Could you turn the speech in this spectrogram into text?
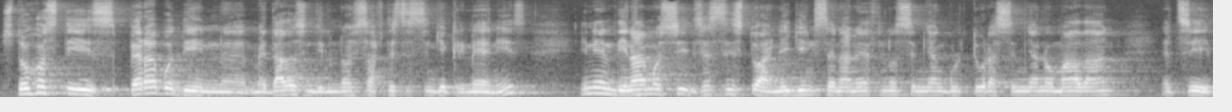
Στόχος της, πέρα από την ε, μετάδοση της γνώσης αυτής της συγκεκριμένης, είναι η ενδυνάμωση της αίσθησης του ανήκει σε έναν έθνος, σε μια κουλτούρα, σε μια ομάδα, έτσι,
